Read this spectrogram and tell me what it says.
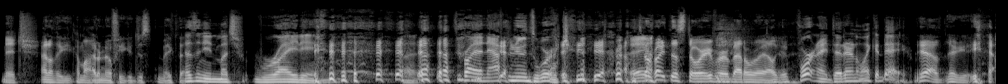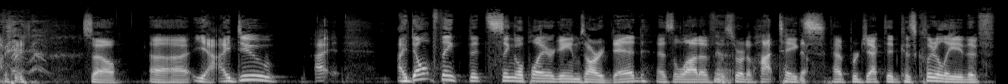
Mitch, I don't think. You, come on. I don't know if you could just make that. Doesn't need much writing. but it's probably an afternoon's work. yeah, to write the story for a battle royale game. Fortnite did it in like a day. Yeah, there you. Yeah, So uh, yeah, I do. I I don't think that single player games are dead, as a lot of the sort of hot takes have projected, because clearly they've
